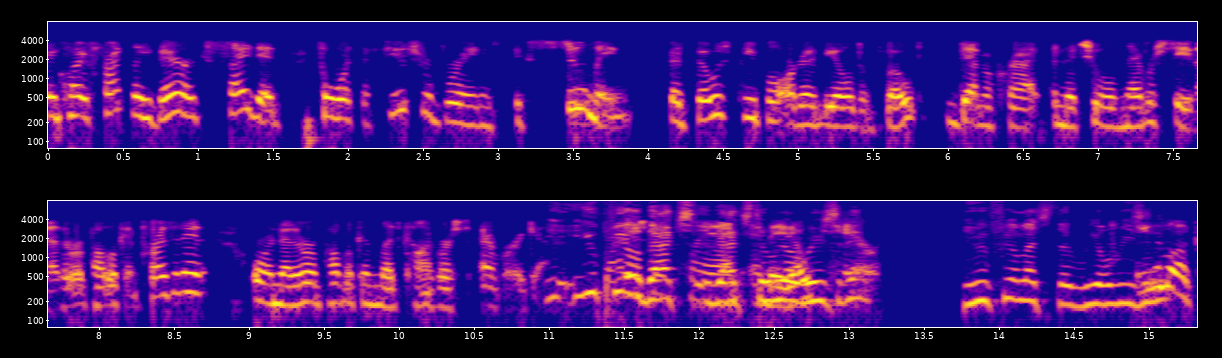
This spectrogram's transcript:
And quite frankly, they're excited for what the future brings, assuming that those people are going to be able to vote Democrat and that you will never see another Republican president or another Republican led Congress ever again. You, you feel that's plan, that's the real reason? You feel that's the real reason? Look,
